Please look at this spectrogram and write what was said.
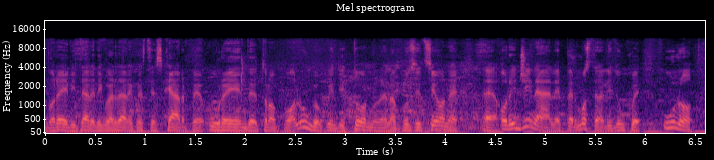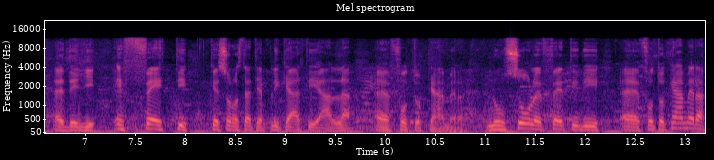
vorrei evitare di guardare queste scarpe urende troppo a lungo quindi torno nella posizione originale per mostrarvi dunque uno degli effetti che sono stati applicati alla fotocamera. Non solo effetti di eh, fotocamera,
